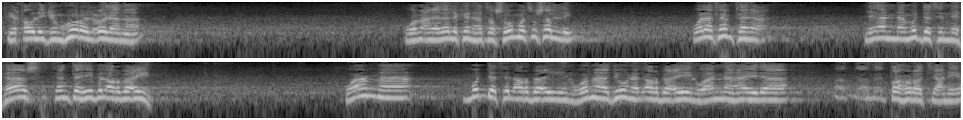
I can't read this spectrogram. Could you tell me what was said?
في قول جمهور العلماء. ومعنى ذلك أنها تصوم وتصلي. ولا تمتنع لأن مدة النفاس تنتهي بالأربعين. وأما مدة الأربعين وما دون الأربعين وأنها إذا طهرت يعني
